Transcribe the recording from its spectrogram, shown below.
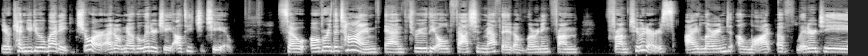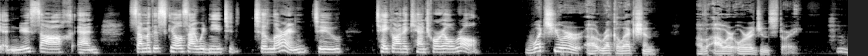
you know, can you do a wedding? Sure. I don't know the liturgy. I'll teach it to you. So over the time and through the old fashioned method of learning from from tutors, I learned a lot of liturgy and nusach and some of the skills I would need to to learn to take on a cantorial role. What's your uh, recollection of our origin story, hmm.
